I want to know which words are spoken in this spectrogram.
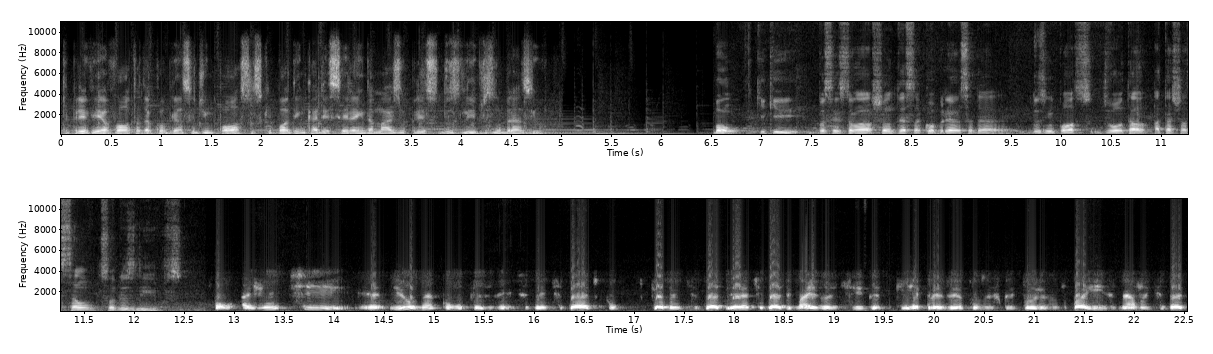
que prevê a volta da cobrança de impostos que podem encarecer ainda mais o preço dos livros no Brasil. Bom, o que, que, vocês estão achando dessa cobrança da, dos impostos, de voltar à taxação sobre os livros? Bom, a gente, é, eu, né, como presidente, é a entidade mais antiga que representa os escritores do país, né, uma entidade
